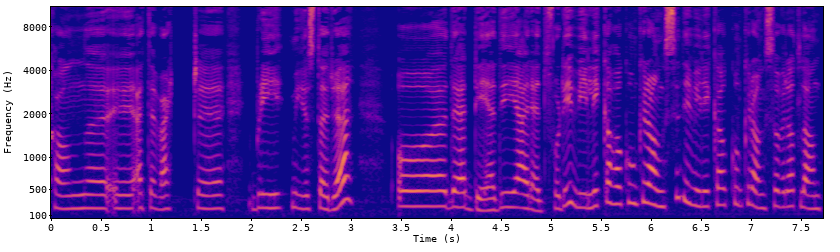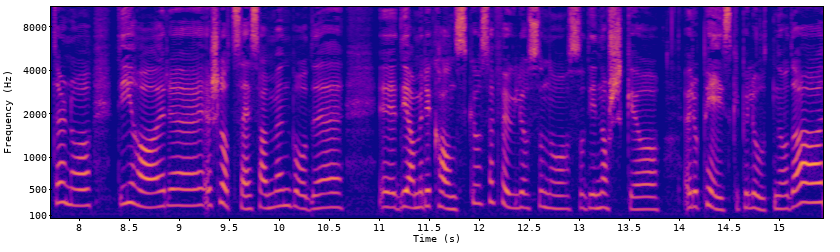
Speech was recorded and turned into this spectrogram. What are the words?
kan etter hvert bli mye større. Og det er det de er redd for. De vil ikke ha konkurranse. De vil ikke ha konkurranse over Atlanteren. Og de har eh, slått seg sammen, både eh, de amerikanske og selvfølgelig også nå også de norske og europeiske pilotene. Og da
